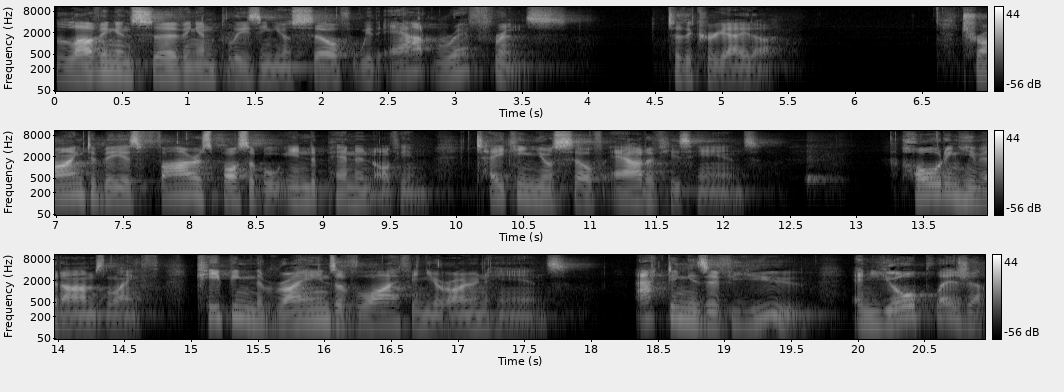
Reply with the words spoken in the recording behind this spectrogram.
loving and serving and pleasing yourself without reference to the Creator, trying to be as far as possible independent of Him, taking yourself out of His hands, holding Him at arm's length, keeping the reins of life in your own hands acting as if you and your pleasure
